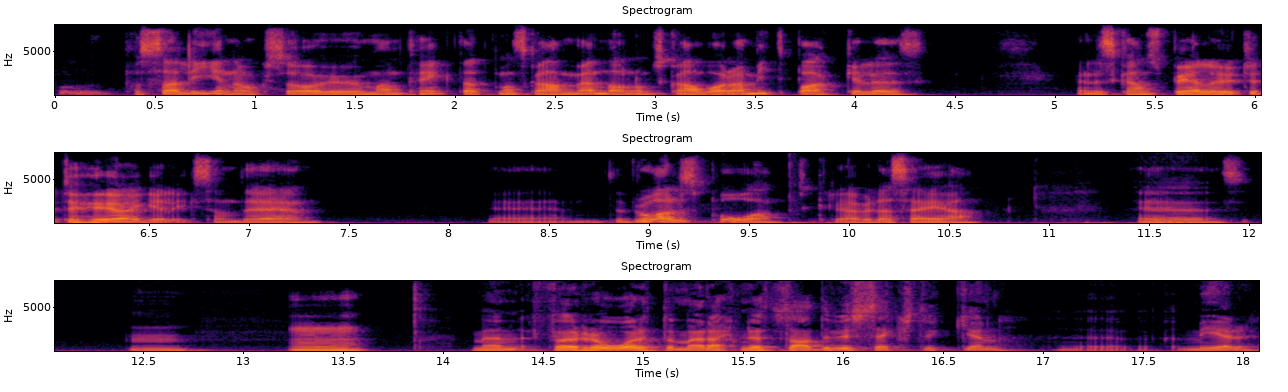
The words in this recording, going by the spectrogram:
på, på Salin också, hur man tänkt att man ska använda honom. Ska han vara mittback eller, eller ska han spela ute till höger? Liksom? Det, eh, det beror alldeles på, skulle jag vilja säga. Eh, eh mm. Mm. Men förra året, om jag räknar rätt, så hade vi sex stycken eh, mer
